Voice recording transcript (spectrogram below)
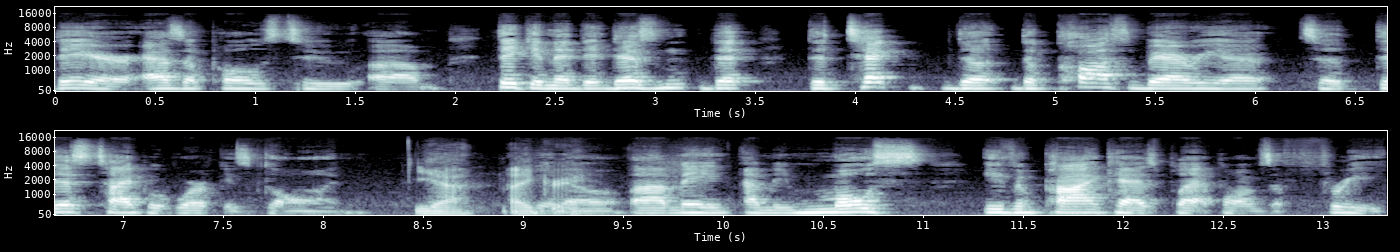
there, as opposed to um, thinking that there's that the tech the the cost barrier to this type of work is gone. yeah. I agree. You know, I mean, I mean, most even podcast platforms are free.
